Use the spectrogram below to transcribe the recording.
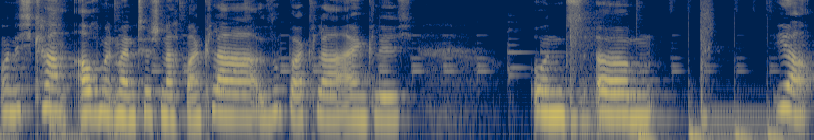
und ich kam auch mit meinen Tischnachbarn klar, super klar eigentlich. Und ähm, ja,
